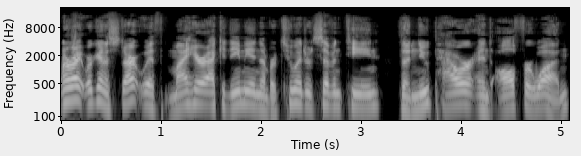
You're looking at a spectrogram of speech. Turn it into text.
All right, we're going to start with My Hero Academia number 217, The New Power and All for One.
